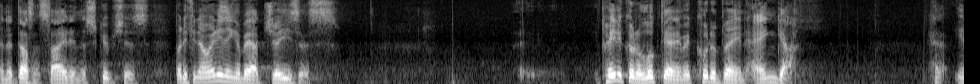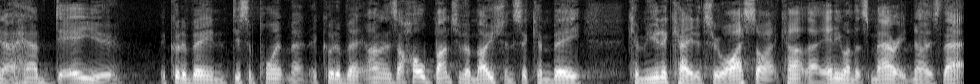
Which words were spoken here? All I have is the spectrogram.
and it doesn't say it in the scriptures, but if you know anything about Jesus, Peter could have looked at him, it could have been anger. You know, how dare you? It could have been disappointment. It could have been, oh, there's a whole bunch of emotions that can be communicated through eyesight, can't they? Anyone that's married knows that.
